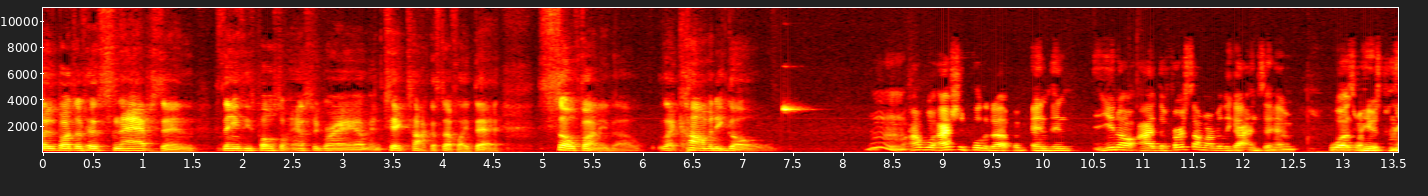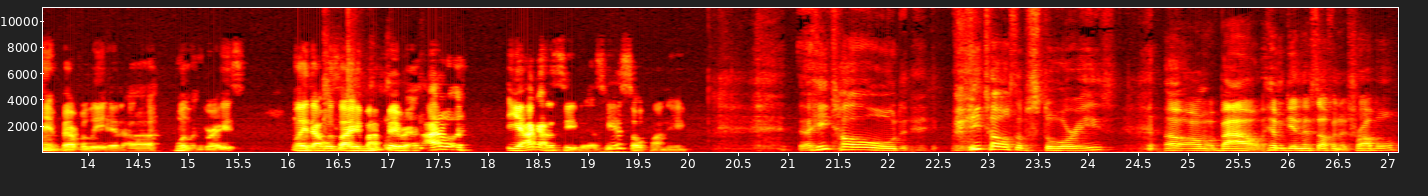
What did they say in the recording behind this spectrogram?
a bunch of his snaps and things he's posted on Instagram and TikTok and stuff like that. So funny though, like comedy gold. Hmm. I will I actually pulled it up, and and you know, I the first time I really got into him was when he was playing Beverly in uh, Will and Grace. Like that was like my favorite. I don't. Yeah, I gotta see this. He is so funny. He told he told some stories uh, um, about him getting himself into trouble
